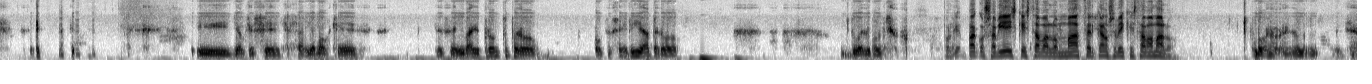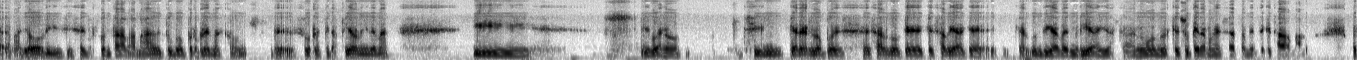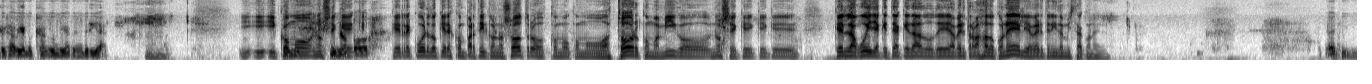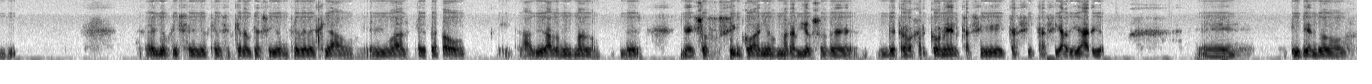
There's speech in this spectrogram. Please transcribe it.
y yo qué sé, sabíamos que, que se iba a ir pronto, pero, o que se iría, pero duele mucho. Porque, Paco, ¿sabíais que estaba lo más cercano, sabéis que estaba malo? Bueno, ya era mayor y, si se encontraba mal, tuvo problemas con su respiración y demás y, y bueno, sin quererlo, pues es algo que, sabía que, algún día vendría y ya está, ¿no? No es que supiéramos exactamente que estaba malo, pero sabíamos que algún día vendría. ¿Y, y, cómo, no sé, qué, recuerdo quieres compartir con nosotros, como, como actor, como amigo, no sé, qué, qué, qué, qué es la huella que te ha quedado de haber trabajado con él y haber tenido amistad con él? Eh, eh, yo qué sé, yo que creo que ha sido un privilegiado, igual que Pepón, y ha lo mismo, ¿no? De, esos cinco años maravillosos de, trabajar con él casi, casi, casi a diario, eh, y viendo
